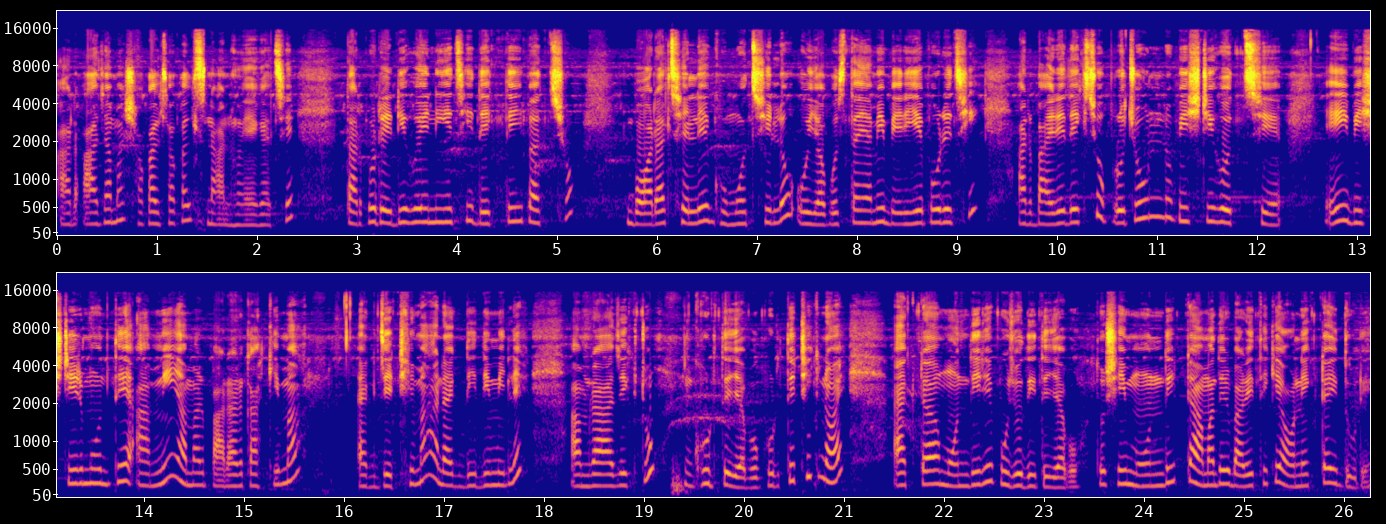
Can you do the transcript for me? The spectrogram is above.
আর আজ আমার সকাল সকাল স্নান হয়ে গেছে। তারপর রেডি হয়ে নিয়েছি, দেখতেই পাচ্ছ। বড়া ছেলে ঘুমোচ্ছিল, ওই অবস্থায় আমি বেরিয়ে পড়েছি। আর বাইরে দেখছ প্রচণ্ড বৃষ্টি হচ্ছে। এই বৃষ্টির মধ্যে আমি, আমার পাড়ার কাকিমা এক জেঠিমা আর এক দিদি মিলে আমরা আজ একটু ঘুরতে যাব। ঘুরতে ঠিক নয়, একটা মন্দিরে পুজো দিতে যাব। তো সেই মন্দিরটা আমাদের বাড়ি থেকে অনেকটাই দূরে।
